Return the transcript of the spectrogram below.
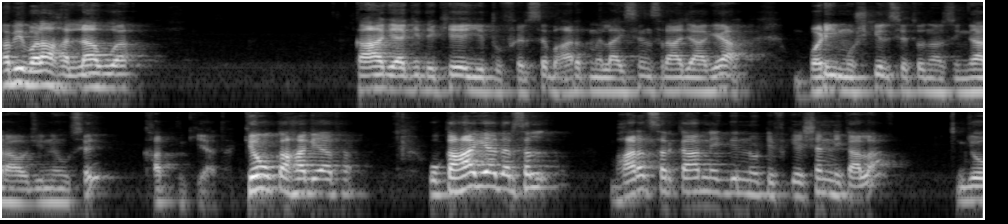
अभी बड़ा हल्ला हुआ। कहा गया कि देखिए, ये तो फिर से भारत में लाइसेंस राज आ गया। बड़ी मुश्किल से तो नरसिंहा राव जी ने उसे खत्म किया था। क्यों कहा गया था? वो कहा गया दरअसल भारत सरकार ने एक दिन नोटिफिकेशन निकाला, जो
